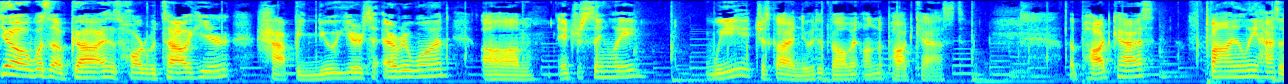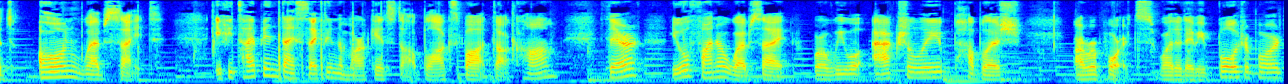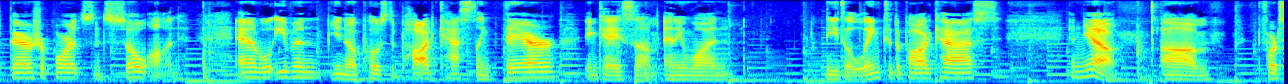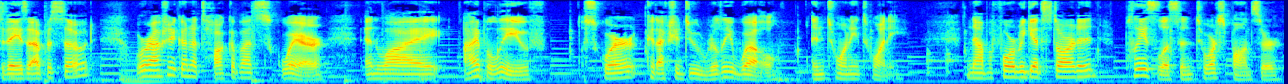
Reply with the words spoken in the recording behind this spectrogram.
Yo, what's up, guys? It's Hardwood Tile here. Happy New Year to everyone. Um, interestingly, we just got a new development on the podcast. The podcast finally has its own website. If you type in dissectingthemarkets.blogspot.com, there you will find our website where we will actually publish our reports, whether they be bullish reports, bearish reports, and so on. And we'll even you know post a podcast link there in case um, anyone needs a link to the podcast. And yeah um, for today's episode we're actually going to talk about square and why i believe square could actually do really well in 2020 now before we get started please listen to our sponsor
